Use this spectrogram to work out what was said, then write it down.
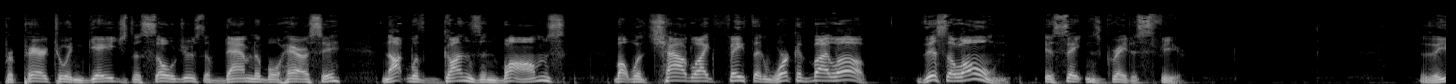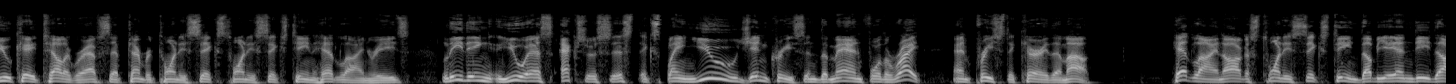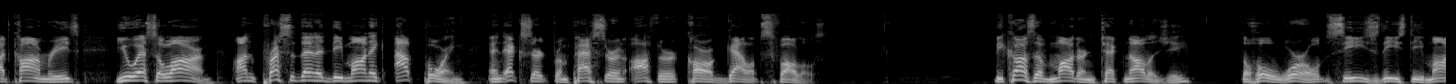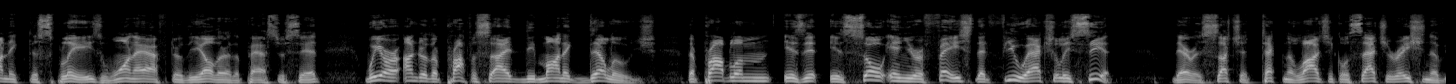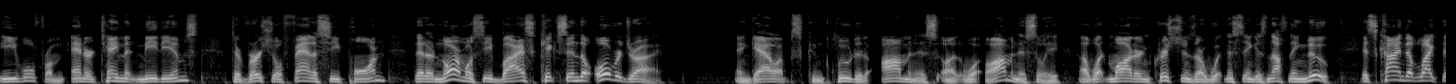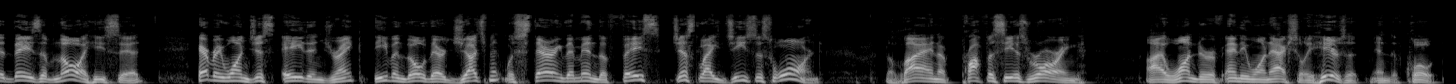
prepare to engage the soldiers of damnable heresy, not with guns and bombs, but with childlike faith that worketh by love. This alone is Satan's greatest fear. The UK Telegraph, September 26, 2016 headline reads, Leading U.S. exorcists explain huge increase in demand for the rite and priests to carry them out. Headline August 2016, WND.com reads, U.S. alarm, unprecedented demonic outpouring. An excerpt from pastor and author Carl Gallups follows. Because of modern technology, the whole world sees these demonic displays one after the other, the pastor said. We are under the prophesied demonic deluge. The problem is it is so in your face that few actually see it. There is such a technological saturation of evil from entertainment mediums to virtual fantasy porn that a normalcy bias kicks into overdrive. And Gallups concluded ominous, uh, ominously uh, what modern Christians are witnessing is nothing new. It's kind of like the days of Noah, he said. Everyone just ate and drank, even though their judgment was staring them in the face, just like Jesus warned. The lion of prophecy is roaring. I wonder if anyone actually hears it. End of quote.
